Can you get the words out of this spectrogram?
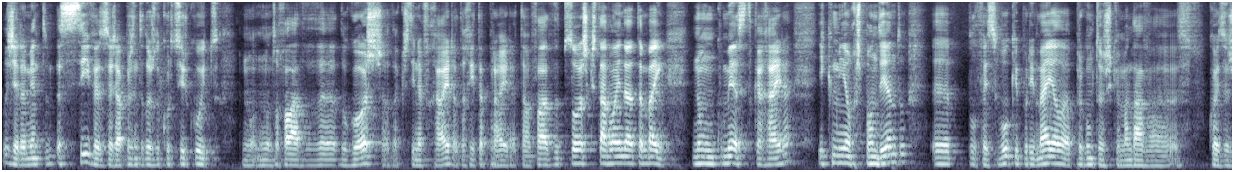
ligeiramente acessíveis, ou seja, apresentadores do curto-circuito. Não, não, estou a falar de, do Gosto, da Cristina Ferreira, da Rita Pereira. Estou a falar de pessoas que estavam ainda também num começo de carreira e que me iam respondendo uh, pelo Facebook e por e-mail a perguntas que eu mandava coisas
